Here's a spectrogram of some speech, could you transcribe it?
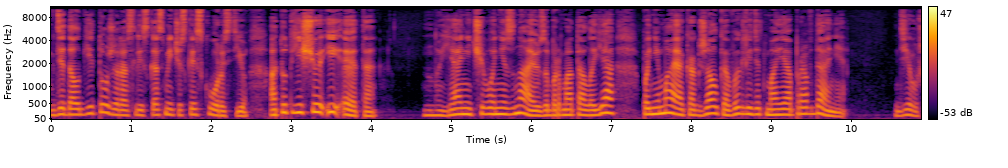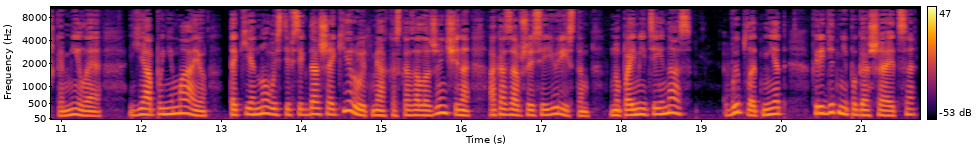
где долги тоже росли с космической скоростью, а тут еще и это. «Но я ничего не знаю», — забормотала я, понимая, как жалко выглядят мои оправдания. «Девушка, милая, я понимаю, такие новости всегда шокируют», — мягко сказала женщина, оказавшаяся юристом. «Но поймите и нас. Выплат нет, кредит не погашается,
